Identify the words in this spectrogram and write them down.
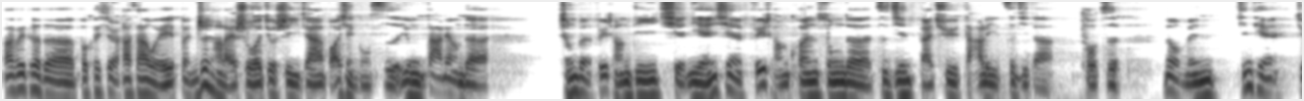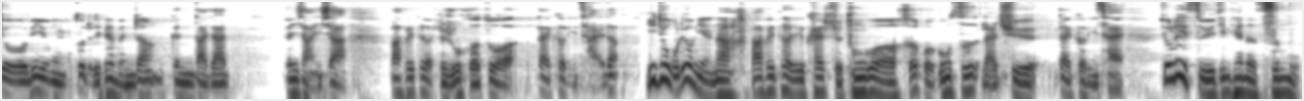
巴菲特的伯克希尔哈撒韦本质上来说就是一家保险公司，用大量的成本非常低且年限非常宽松的资金来去打理自己的投资。那我们。今天就利用作者这篇文章，跟大家分享一下巴菲特是如何做代客理财的。一九五六年呢，巴菲特就开始通过合伙公司来去代客理财，就类似于今天的私募，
